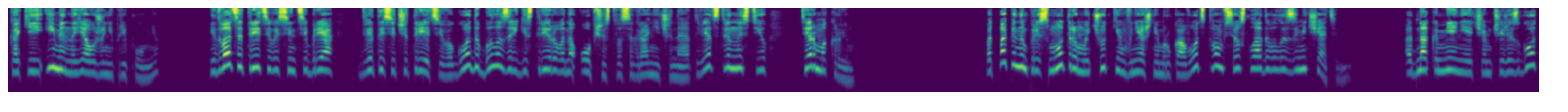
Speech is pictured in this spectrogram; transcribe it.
какие именно я уже не припомню, и 23 сентября 2003 года было зарегистрировано общество с ограниченной ответственностью «Термокрым». Под папиным присмотром и чутким внешним руководством все складывалось замечательно. Однако менее чем через год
